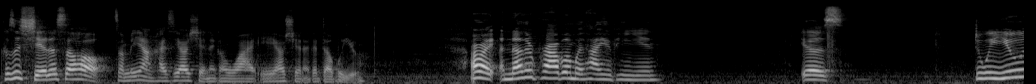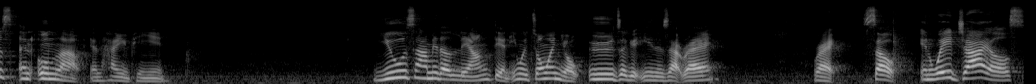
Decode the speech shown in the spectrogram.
可是写的时候怎么样，还是要写那个 y，也要写那个 w。All right, another problem with 汉语拼音 is do we use an umlaut in 汉语拼音？U 上面的两点，因为中文有 u 这个音，is that right? Right. So in Wade Giles，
